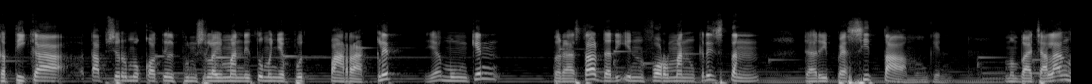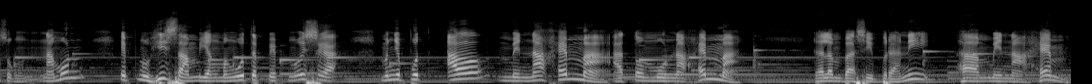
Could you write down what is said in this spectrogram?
Ketika tafsir Muqatil bin Sulaiman itu menyebut paraklit, ya mungkin berasal dari informan Kristen dari Pesita mungkin membaca langsung. Namun Ibnu Hisam yang mengutip Ibnu Ishaq menyebut al-minahemma atau munahemma dalam bahasa Ibrani ha-minahem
